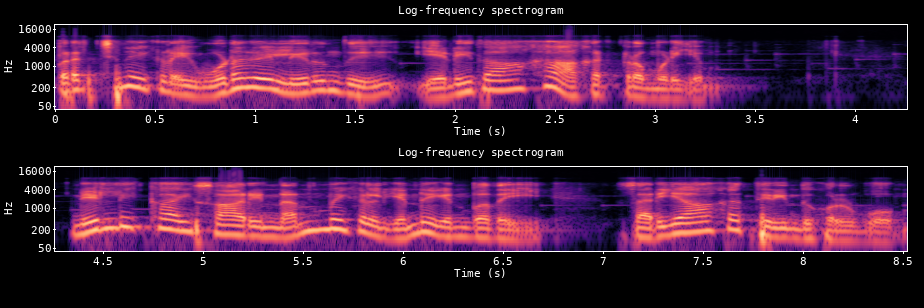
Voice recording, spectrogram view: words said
பிரச்சனைகளை உடலில் இருந்து எளிதாக அகற்ற முடியும். நெல்லிக்காய் சாரின் நன்மைகள் என்ன என்பதை சரியாக தெரிந்து கொள்வோம்.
